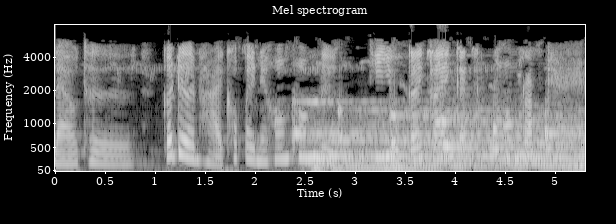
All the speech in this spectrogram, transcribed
แล้วเธอก็เดินหายเข้าไปในห้องห้องหนึ่งที่อยู่ใกล้ๆกันกับห้องรับแขก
